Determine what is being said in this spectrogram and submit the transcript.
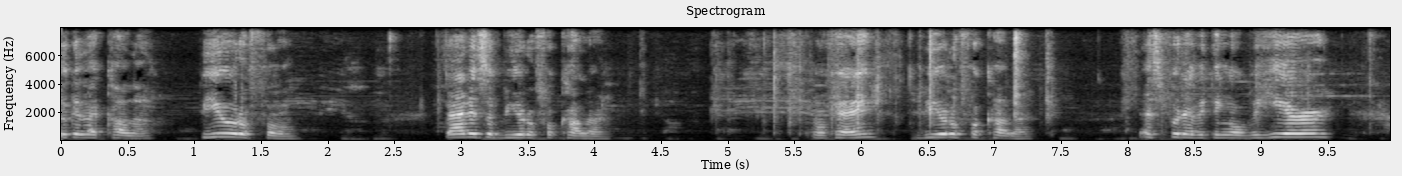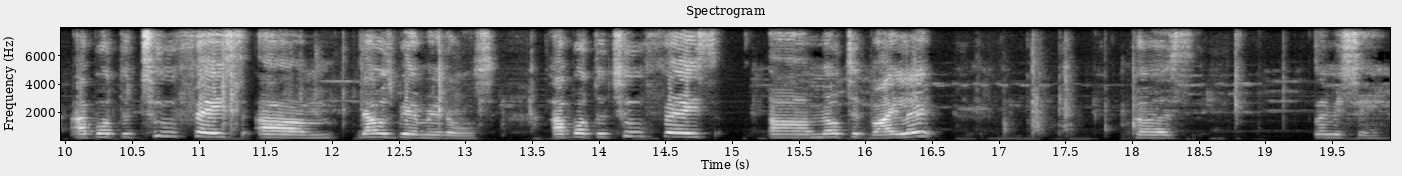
Look at that color. Beautiful. That is a beautiful color. Okay? Beautiful color. Let's put everything over here. I bought the Too Faced, um, that was Bare Minerals. I bought the Too Faced uh, Melted Violet. Because, let me see.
